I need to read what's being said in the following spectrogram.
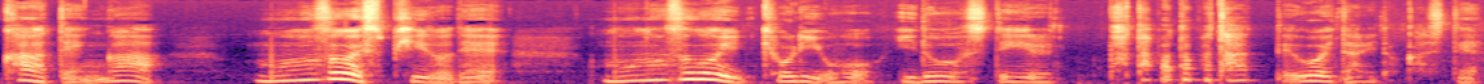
カーテンがものすごいスピードでものすごい距離を移動しているパタパタパタって動いたりとかして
